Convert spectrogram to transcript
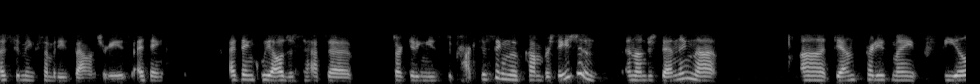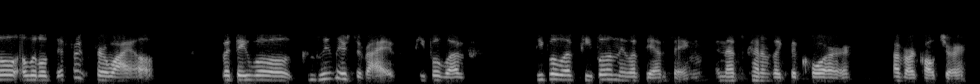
assuming somebody's boundaries i think i think we all just have to start getting used to practicing those conversations and understanding that uh, dance parties might feel a little different for a while, but they will completely survive. People love people love people and they love dancing, and that's kind of like the core of our culture.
